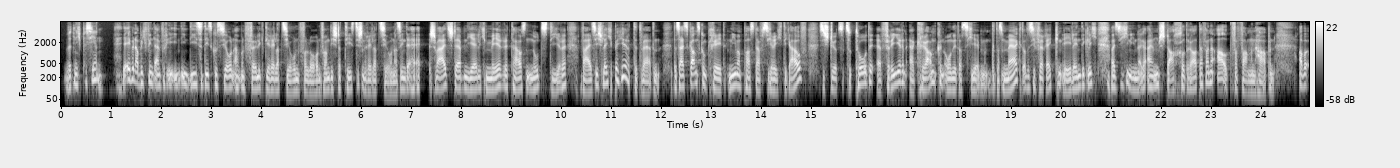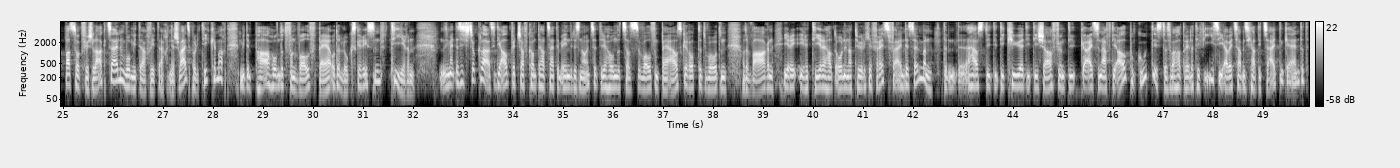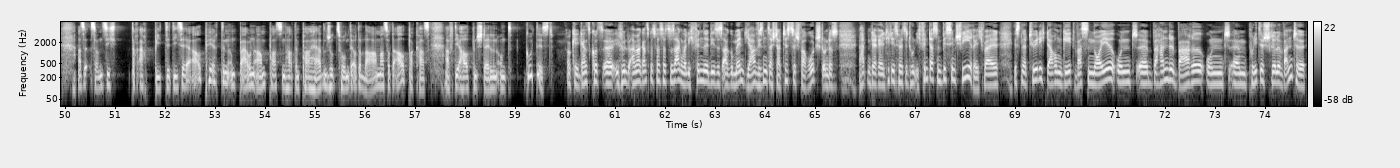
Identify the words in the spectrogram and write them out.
wird nicht passieren. Ja, eben, aber ich finde einfach, in, in dieser Diskussion hat man völlig die Relation verloren, vor allem die statistischen Relationen. Also in der Schweiz sterben jährlich mehrere tausend Nutztiere, weil sie schlecht behirtet werden. Das heißt ganz konkret, niemand passt auf sie richtig auf, sie stürzen zu Tode, erfrieren, erkranken, ohne dass jemand das merkt, oder sie verrecken elendiglich, weil sie sich in einem Stacheldraht auf einer Alp verfangen haben. Aber was sorgt für Schlagzeilen, womit auch, wird auch in der Schweiz Politik gemacht, mit ein paar hundert von Wolf, Bär oder Luchs gerissenen Tieren. Ich meine, das ist so klar. Also die Alpwirtschaft konnte halt seit dem Ende des 19. Jahrhunderts, als Wolf und Bär ausgerottet wurden oder waren, ihre, ihre Tiere halt ohne natürliche Fressfeinde sömmern. Dann haust die, die, die Kühe, die, die Schafe und die Geißen auf die Alp und gut ist. Das war halt relativ easy. Aber jetzt haben sich halt die Zeiten geändert. Also sollen sich doch auch bitte diese Alphirten und Bauern anpassen, halt ein paar Herdenschutzhunde oder Lamas oder Alpakas auf die Alpen stellen und gut ist. Okay, ganz kurz, äh, ich will einmal ganz kurz was dazu sagen, weil ich finde dieses Argument, ja, wir sind da statistisch verrutscht und das hat mit der Realität nichts mehr zu tun. Ich finde das ein bisschen schwierig, weil es natürlich darum geht, was neue und äh, behandelbare und ähm, politisch relevante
